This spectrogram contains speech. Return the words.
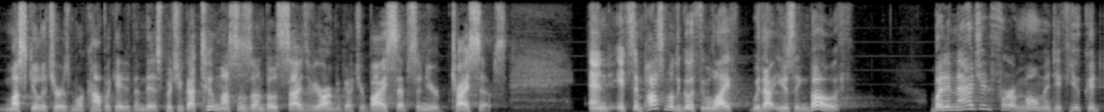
musculature is more complicated than this, but you've got two muscles on both sides of your arm. You've got your biceps and your triceps. And it's impossible to go through life without using both. But imagine for a moment if you could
